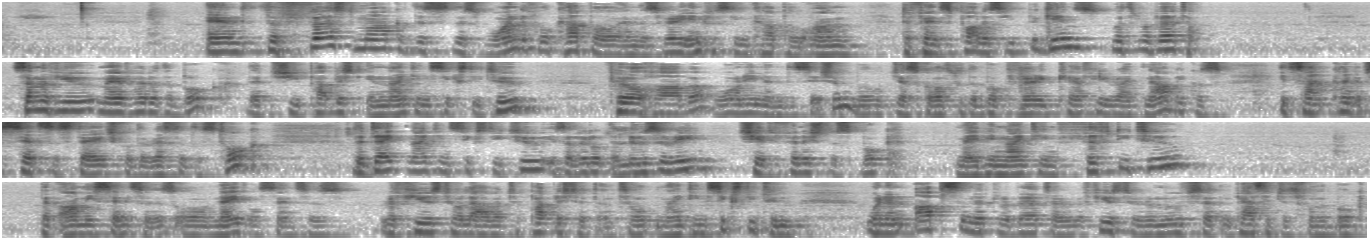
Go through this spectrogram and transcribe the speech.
And the first mark of this, this wonderful couple and this very interesting couple on defense policy begins with Roberta. Some of you may have heard of the book that she published in 1962, Pearl Harbor Warning and Decision. We'll just go through the book very carefully right now because it kind of sets the stage for the rest of this talk. The date 1962 is a little illusory. She had finished this book maybe 1952, but Army censors or naval censors refused to allow her to publish it until 1962, when an obstinate Roberta refused to remove certain passages from the book,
